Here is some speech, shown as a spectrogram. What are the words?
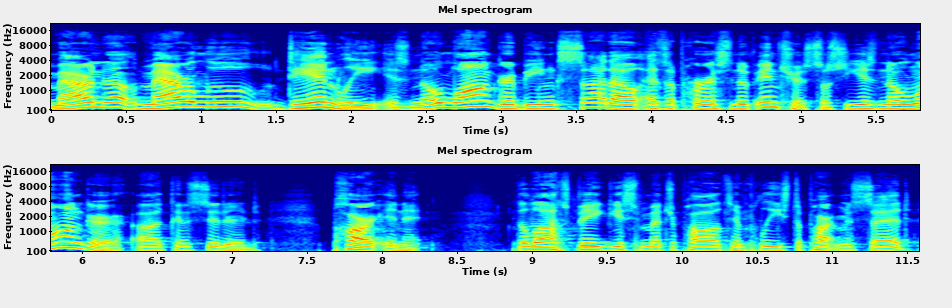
Marilu Danley is no longer being sought out as a person of interest, so she is no longer uh, considered part in it. The Las Vegas Metropolitan Police Department said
